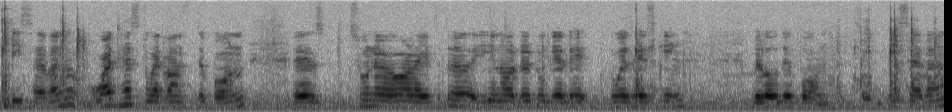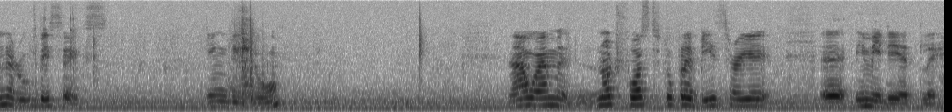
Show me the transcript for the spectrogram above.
d7, white has to advance the pawn uh, sooner or later in order to get it with his king below the pawn. So b7, rook b6, king d2. Now I'm not forced to play b3 uh, immediately.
